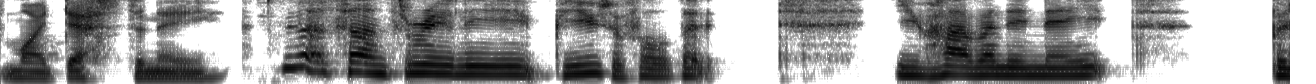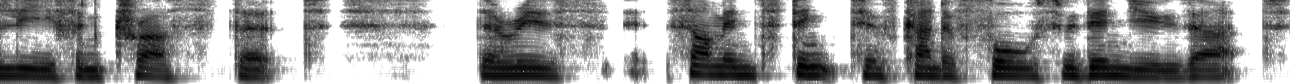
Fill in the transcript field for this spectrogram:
my destiny. That sounds really beautiful that you have an innate belief and trust that there is some instinctive kind of force within you that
